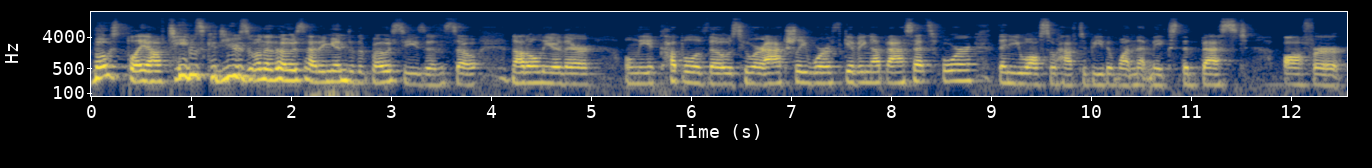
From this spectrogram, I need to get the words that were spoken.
most playoff teams could use one of those heading into the postseason. So not only are there only a couple of those who are actually worth giving up assets for, then you also have to be the one that makes the best offer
